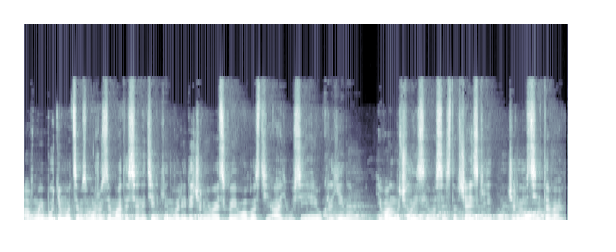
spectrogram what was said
А в майбутньому цим зможуть займатися не тільки інваліди Чернівецької області, а й усієї України. Іван Бочелинський, Василь Ставчанський, Чернівці ТВ.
